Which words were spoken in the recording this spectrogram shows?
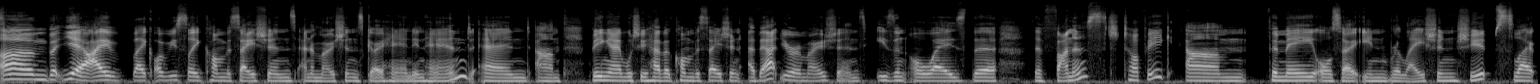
Um, but yeah, I like obviously conversations and emotions go hand in hand, and um, being able to have a conversation about your emotions isn't always the the funnest topic. Um, for me, also in relationships, like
